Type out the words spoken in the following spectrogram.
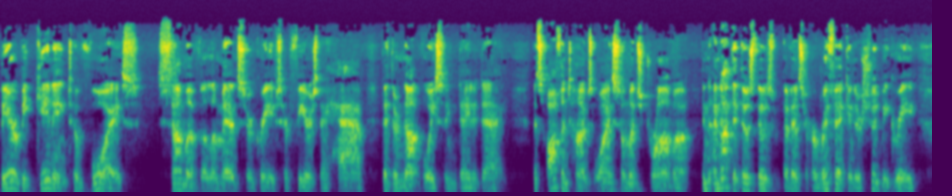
they're beginning to voice some of the laments or griefs or fears they have that they're not voicing day to day. That's oftentimes why mm-hmm. so much drama, and, and, not that those those events are horrific and there should be grief,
